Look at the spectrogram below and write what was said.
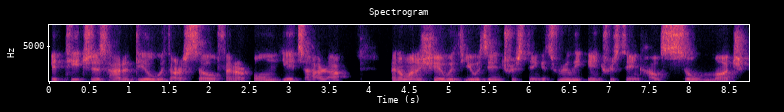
it teaches how to deal with ourself and our own Yetzer Hara. And I want to share with you, it's interesting. It's really interesting how so much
